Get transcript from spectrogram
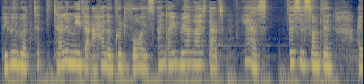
people were t- telling me that I had a good voice and I realized that yes, this is something I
